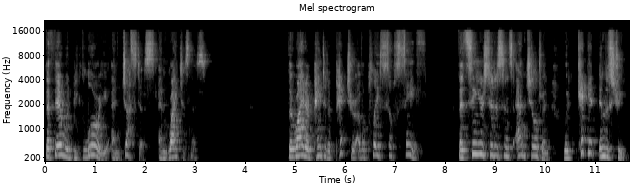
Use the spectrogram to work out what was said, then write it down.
that there would be glory and justice and righteousness. The writer painted a picture of a place so safe that senior citizens and children would kick it in the street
